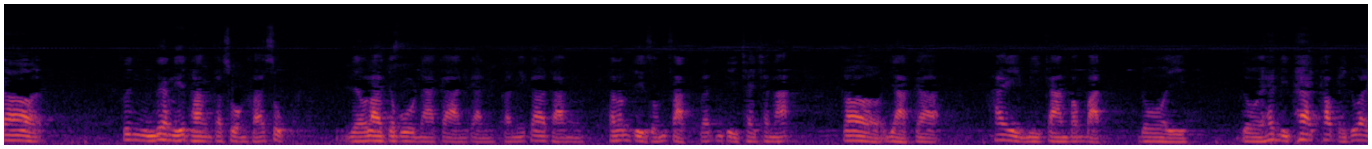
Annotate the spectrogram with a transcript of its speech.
ก็ซึ่งเรื่องนี้ทางกระทรวงสาธารณสุข เดี๋ยวเราจะบูรณาการกัน ตอนนี้ก็ทางท่านรัฐมนตรีสมศักดิ์และรัฐมนตรีชัยชนะ ก็อยากจะให้มีการบำบัดโดย โดยให้มีแพทย์เข้าไปด้วย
